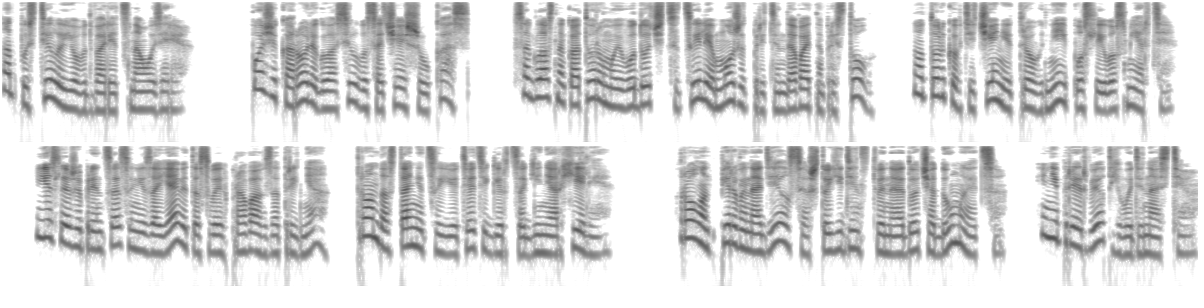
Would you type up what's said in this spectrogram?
отпустил ее в дворец на озере. Позже король огласил высочайший указ, согласно которому его дочь Цицилия может претендовать на престол, но только в течение трех дней после его смерти. Если же принцесса не заявит о своих правах за три дня, трон достанется ее тете герцогине Архелии. Роланд первый надеялся, что единственная дочь одумается и не прервет его династию.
